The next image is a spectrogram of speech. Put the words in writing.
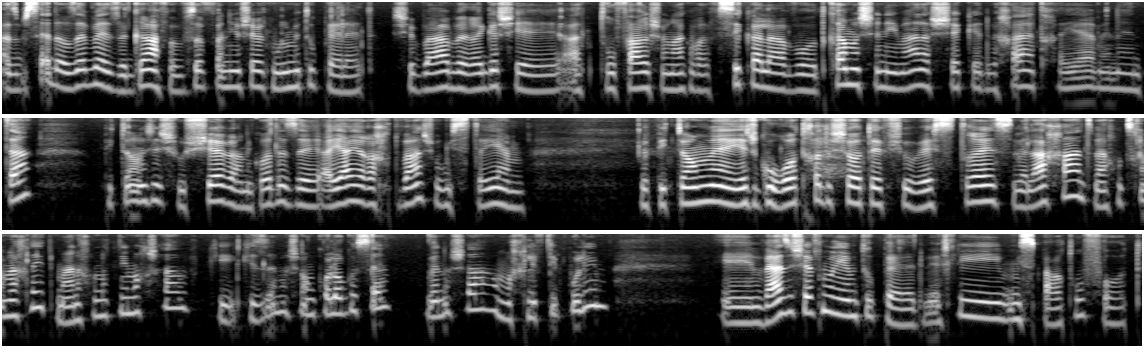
אז בסדר, זה באיזה גרף, אבל בסוף אני יושבת מול מטופלת, שבאה ברגע שהתרופה הראשונה כבר הפסיקה לעבוד, כמה שנים, היה לה שקט וחיה את חייה ונהנתה, פתאום יש איזשהו שבר, אני קוראת לזה, היה ירח דבש, הוא הסתיים. ופתאום uh, יש גורות חדשות איפשהו, ויש סטרס ולחץ, ואנחנו צריכים להחליט מה אנחנו נותנים עכשיו, כי, כי זה מה שהאונקולוג עושה, בין השאר, מחליף טיפולים. Uh, ואז יושבת מולי המטופלת, ויש לי מספר תרופות,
